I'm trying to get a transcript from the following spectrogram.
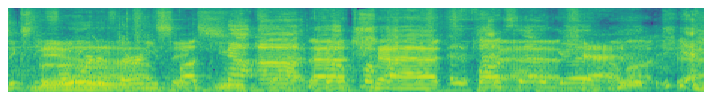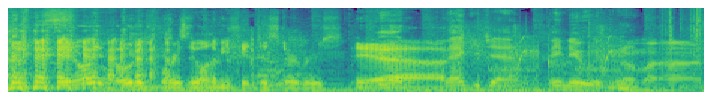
64 to 36. Fuck you, Nuh-uh. Chat. That chat. That's chat, so good. chat, Come on, chat. They only voted for is they want to be shit disturbers. Yeah. Thank you, Jack. They knew it was me. Come on.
